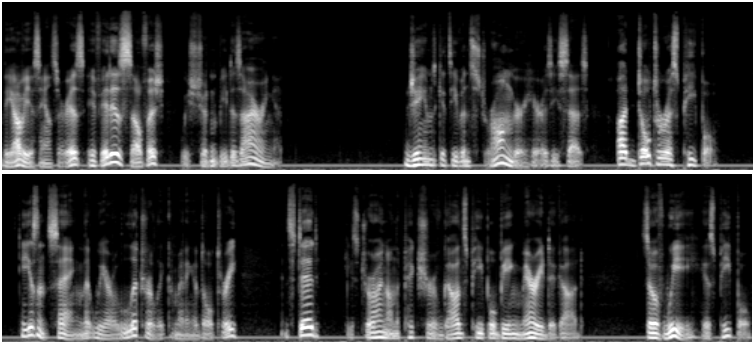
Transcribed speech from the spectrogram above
The obvious answer is if it is selfish, we shouldn't be desiring it. James gets even stronger here as he says, adulterous people. He isn't saying that we are literally committing adultery. Instead, he's drawing on the picture of God's people being married to God. So if we, his people,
